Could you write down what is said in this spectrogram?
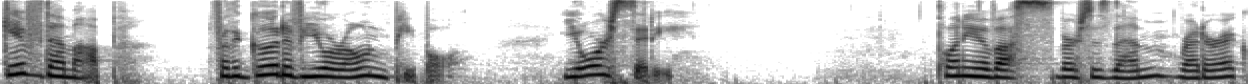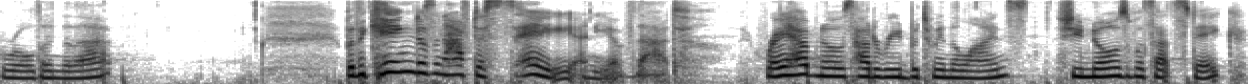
Give them up for the good of your own people, your city. Plenty of us versus them rhetoric rolled into that. But the king doesn't have to say any of that. Rahab knows how to read between the lines, she knows what's at stake.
